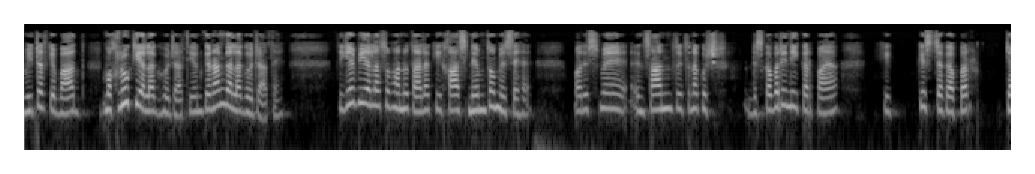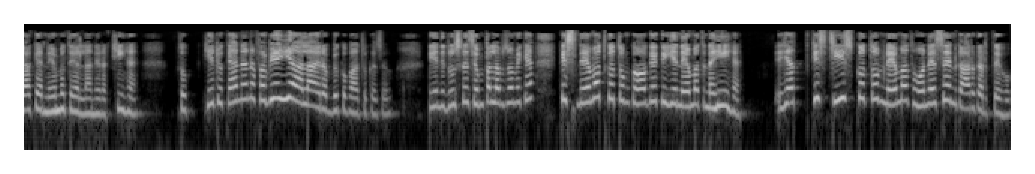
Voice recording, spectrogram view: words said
میٹر کے بعد مخلوق ہی الگ ہو جاتی ہے ان کے رنگ الگ ہو جاتے ہیں۔ تو یہ بھی اللہ سبحان تعالیٰ کی خاص نعمتوں میں سے ہے۔ اور اس میں انسان تو اتنا کچھ ڈسکور ہی نہیں کر پایا کہ کس جگہ پر کیا کیا نعمتیں اللہ نے رکھی ہیں۔ تو یہ جو کہنا ہے نا فبی یہ اللہ ربی کو باتوں کا یعنی دوسرے سمپل لفظوں میں کیا، کس نعمت کو تم کہو گے کہ یہ نعمت نہیں ہے؟ یا کس چیز کو تم نعمت ہونے سے انکار کرتے ہو؟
